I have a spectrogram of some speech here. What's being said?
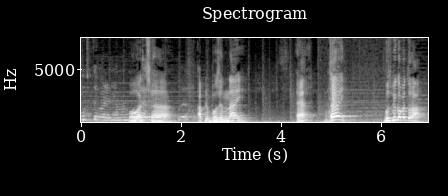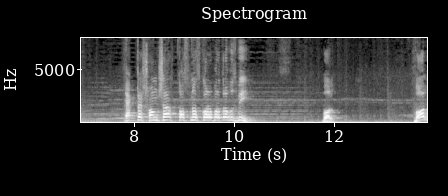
বুঝতে পারিনি আমার ও আচ্ছা। আপনি বোঝেন নাই? হ্যাঁ? এই! বুঝবি কবে তোরা? একটা সংসার তছনছ করার পর তোরা বুঝবি? বল। বল।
